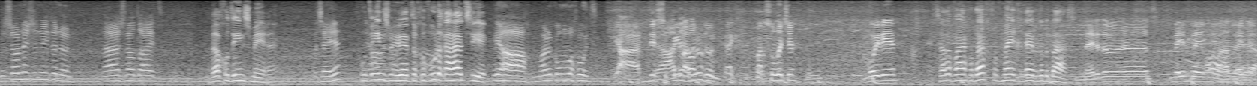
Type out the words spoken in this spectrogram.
De zon is het niet te doen. Nou, dat is wel tijd. Wel goed insmeren, hè? Wat zeg je? Goed insmeren. U heeft een gevoelige huid, zie ik. Ja, maar dat komt wel goed. Ja, het is prima te doen. Kijk, parasolletje. Mooi weer. Zelf aan gedacht of meegegeven door de baas? Nee, dat hebben we uh, meegekregen van de maatregelen.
